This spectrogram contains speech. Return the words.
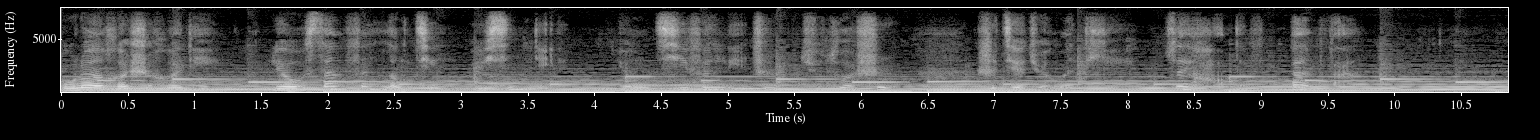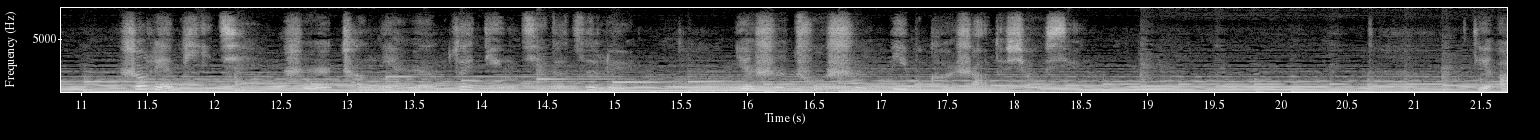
无论何时何地，留三分冷静于心底，用七分理智去做事，是解决问题最好的办法。收敛脾气是成年人最顶级的自律。也是处事必不可少的修行。第二，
